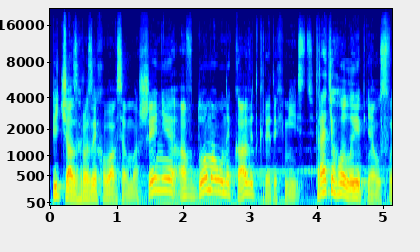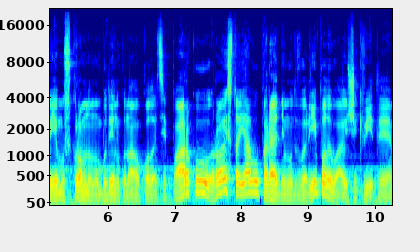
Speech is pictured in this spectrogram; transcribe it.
Під час грози ховався в машині, а вдома уникав відкритих місць. 3 липня у своєму скромному будинку на околиці парку Рой стояв у передньому дворі, поливаючи квіти.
